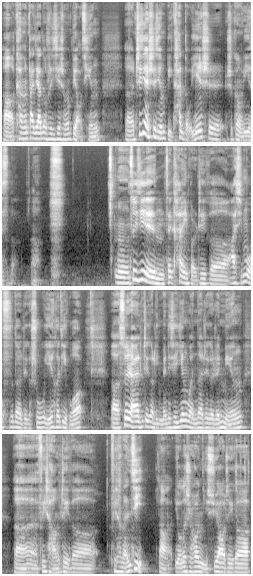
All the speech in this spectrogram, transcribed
啊，看看大家都是一些什么表情，呃，这件事情比看抖音是是更有意思的啊。嗯，最近在看一本这个阿西莫夫的这个书《银河帝国》，呃，虽然这个里面这些英文的这个人名，呃，非常这个非常难记啊，有的时候你需要这个。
